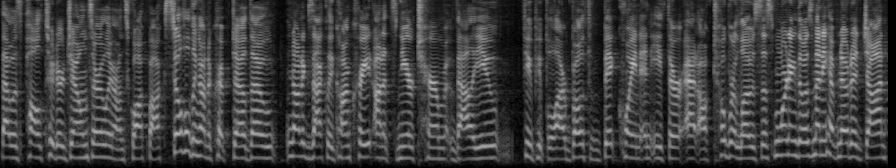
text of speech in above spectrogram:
That was Paul Tudor Jones earlier on Squawk Box. Still holding on to crypto, though not exactly concrete on its near term value. Few people are. Both Bitcoin and Ether at October lows this morning, though, as many have noted, Jon,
